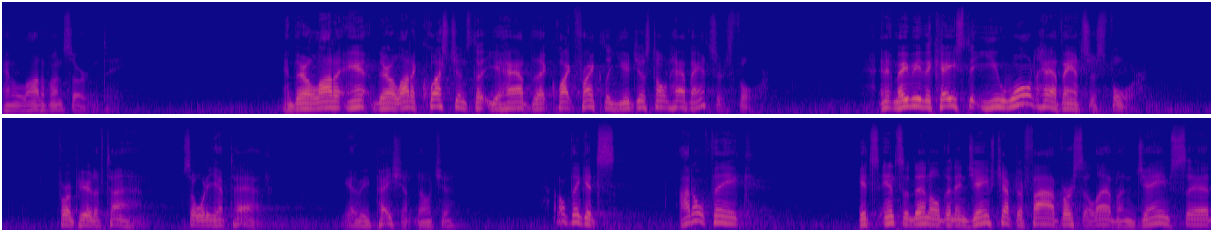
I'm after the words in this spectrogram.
and a lot of uncertainty. And there are, a lot of, there are a lot of questions that you have that, quite frankly, you just don't have answers for. And it may be the case that you won't have answers for for a period of time. So, what do you have to have? You got to be patient, don't you? I don't think it's, I don't think it's incidental that in James chapter 5, verse 11, James said,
